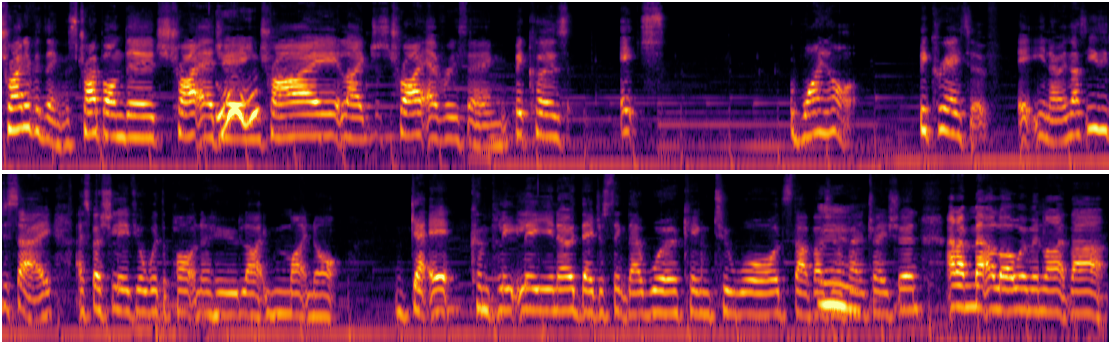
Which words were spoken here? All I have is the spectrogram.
try different things. Try bondage. Try edging. Ooh. Try like just try everything because it's why not be creative. It, you know, and that's easy to say, especially if you're with a partner who like might not get it completely you know they just think they're working towards that vaginal mm. penetration and i've met a lot of women like that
